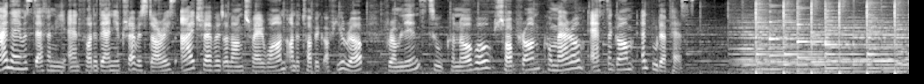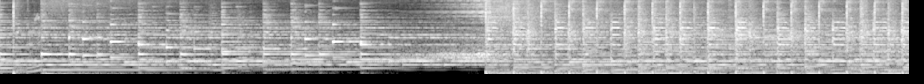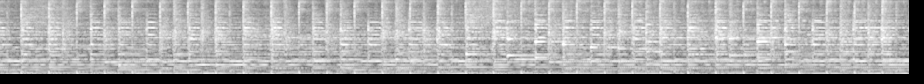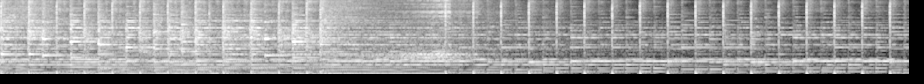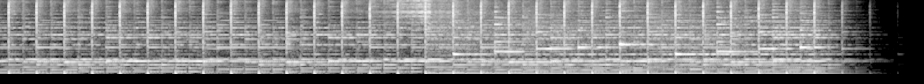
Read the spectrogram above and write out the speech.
My name is Stephanie and for the Danube Travel Stories I traveled along Trail 1 on the topic of Europe from Linz to Konovo, Sopron, Komárom, Esztergom, and Budapest.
